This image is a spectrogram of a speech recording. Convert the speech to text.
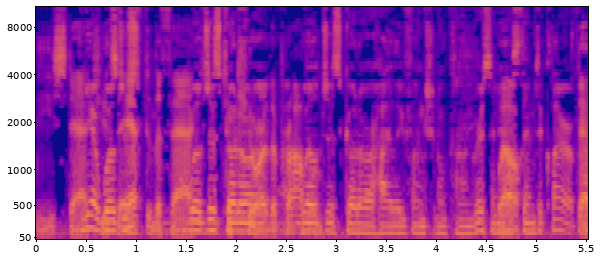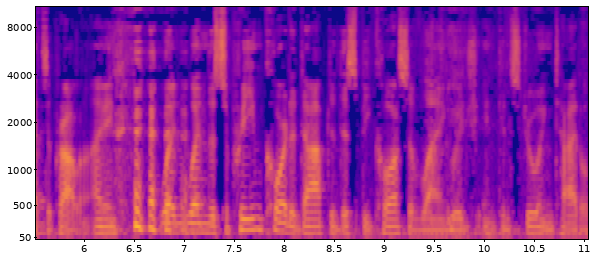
these statutes yeah, we'll just, after the fact we'll just to go to cure our, the problem. We'll just go to our highly functional Congress and Well, ask them to clarify. That's a problem. I mean, when, when the Supreme Court adopted this because of language in construing Title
